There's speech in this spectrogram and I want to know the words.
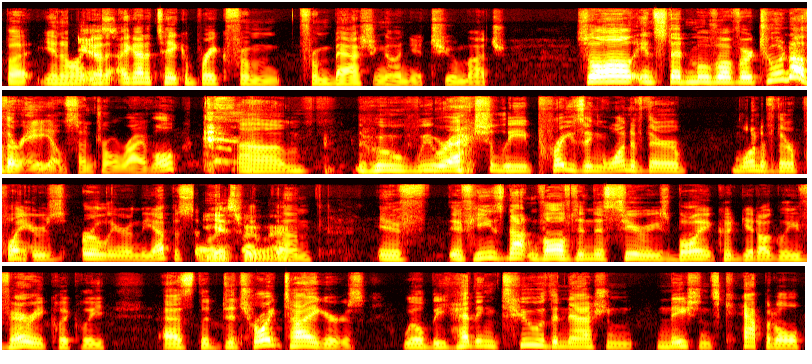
but you know, I yes. got I got to take a break from from bashing on you too much. So I'll instead move over to another AL Central rival, um, who we were actually praising one of their one of their players earlier in the episode. Yes, but, we were. Um, if if he's not involved in this series, boy, it could get ugly very quickly as the Detroit Tigers will be heading to the nation nation's capital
